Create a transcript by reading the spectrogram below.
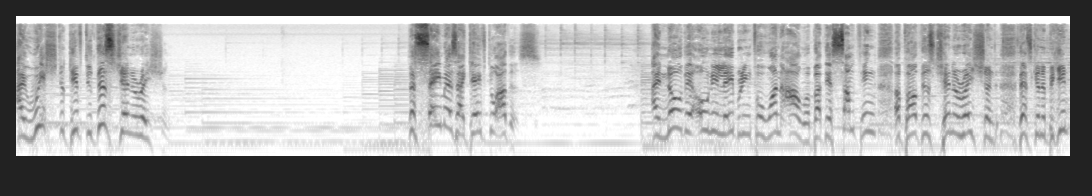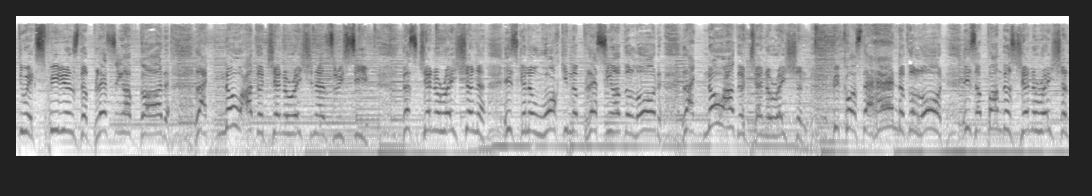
I wish to give to this generation the same as I gave to others. I know they're only laboring for one hour, but there's something about this generation that's going to begin to experience the blessing of God like no other generation has received. This generation is going to walk in the blessing of the Lord like no other generation because the hand of the Lord is upon this generation.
